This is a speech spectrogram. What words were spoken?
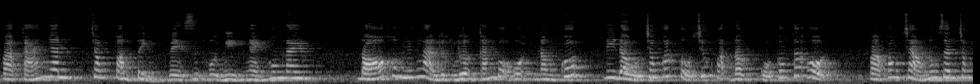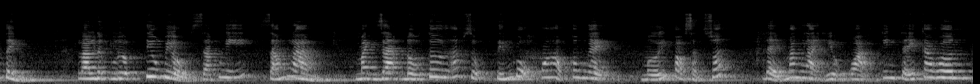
và cá nhân trong toàn tỉnh về dự hội nghị ngày hôm nay. Đó không những là lực lượng cán bộ hội nòng cốt đi đầu trong các tổ chức hoạt động của công tác hội và phong trào nông dân trong tỉnh, là lực lượng tiêu biểu dám nghĩ, dám làm, mạnh dạn đầu tư áp dụng tiến bộ khoa học công nghệ mới vào sản xuất để mang lại hiệu quả kinh tế cao hơn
